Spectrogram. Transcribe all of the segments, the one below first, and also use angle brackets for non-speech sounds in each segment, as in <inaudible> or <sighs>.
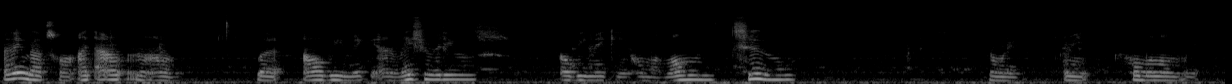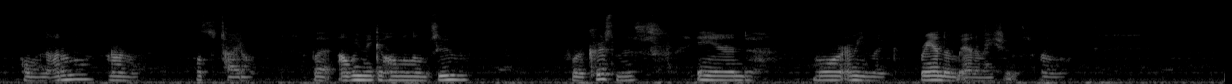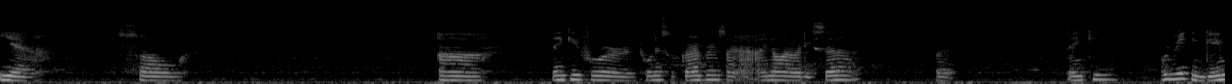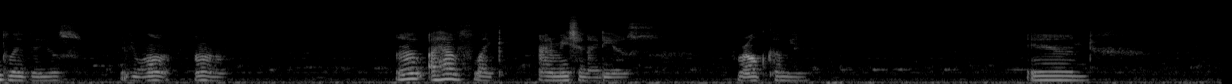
I think that's all. I, I don't know. I don't know. But I'll be making animation videos. I'll be making Home Alone 2. I mean, Home Alone, wait. Home Not Alone? I don't know. What's the title? But I'll be making Home Alone 2 for Christmas. And more, I mean, like, random animations. I. Yeah. So, uh, thank you for 20 subscribers. I, I know I already said that, but thank you. I'll be making gameplay videos if you want. I don't know. I have, I have like animation ideas for upcoming. And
